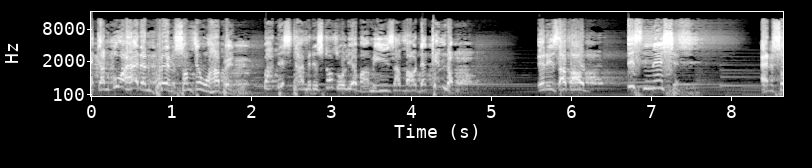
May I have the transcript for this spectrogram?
I can go ahead and pray and something will happen. But this time it is not only about me, it's about the kingdom. It is about this nation. And so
